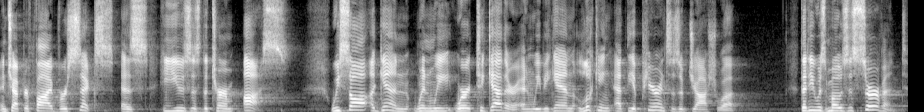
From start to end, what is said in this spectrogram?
in chapter 5, verse 6, as he uses the term us. We saw again when we were together and we began looking at the appearances of Joshua that he was Moses' servant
